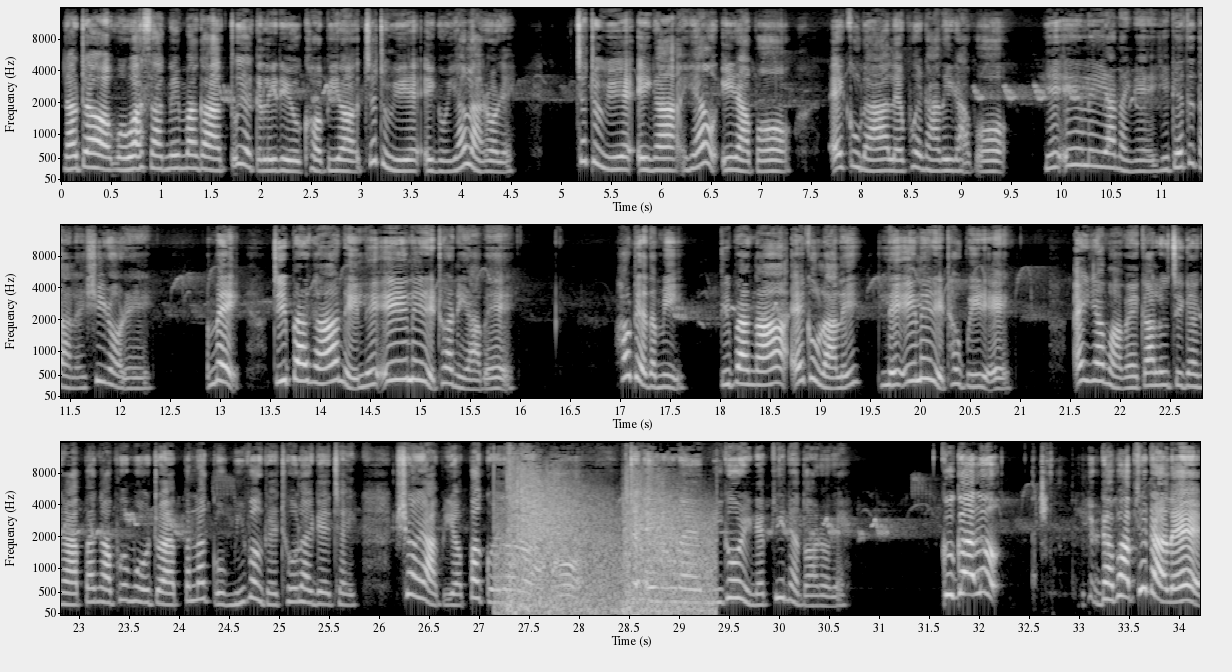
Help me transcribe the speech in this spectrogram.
နောက်တော့ဝဝစာကလေးမကသူ့ရဲ့ကလေးတွေကိုခေါ်ပြီးတော့ချစ်တူရဲ့အိမ်ကိုရောက်လာတော့တယ်။ချစ်တူရဲ့အိမ်ကအရန်ကိုအေးတာပေါ့။အဲကူလာကလည်းဖွင့်ထားသေးတာပေါ့။ရေအေးလေးရနိုင်တဲ့ရေခဲတက်တာလည်းရှိတော့တယ်။အမေဒီပန်ကနေလေအေးလေးတွေထွက်နေရပဲ။ဟုတ်တယ်သမီးဒီပန်ကအဲကူလာလေးလေအေးလေးတွေထုတ်ပေးတယ်။ အဲ့ရမှာပဲကာလူချီကန်ကပန်ကဖွင့်မှုအတွက်ပလက်ကိုမီးပုတ်ထဲထိုးလိုက်တဲ့အချိန်ရှော့ရပြီးတော့ပောက်ကွဲသွားတော့တာပေါ့။တဲ့အိမ်လုံးလည်းမိကိုတွေနဲ့ပြည့်နေသွားတော့တယ်။ကူကလို့ဒါဘာဖြစ်တာလဲ။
